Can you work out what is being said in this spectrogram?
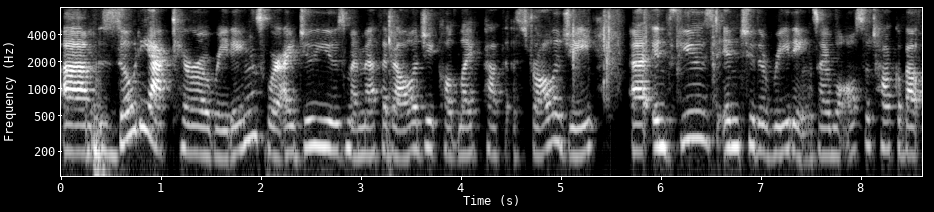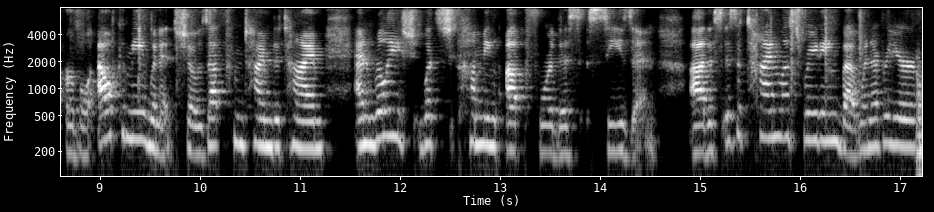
um, zodiac tarot readings where I do use my methodology called Life Path Astrology uh, infused into the readings. I will also talk about herbal alchemy when it shows up from time to time and really sh- what's coming up for this season. Uh, this is a timeless reading, but whenever you're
